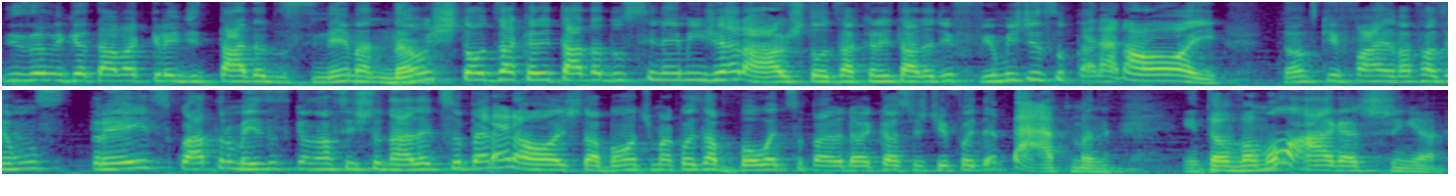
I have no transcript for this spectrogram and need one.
Dizendo que eu tava acreditada do cinema. Não estou desacreditada do cinema em geral, estou desacreditada de filmes de super-herói. Tanto que faz, vai fazer uns 3, 4 meses que eu não assisto nada de super-heróis, tá bom? A última coisa boa de super-herói que eu assisti foi The Batman. Então vamos lá, gatinha.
